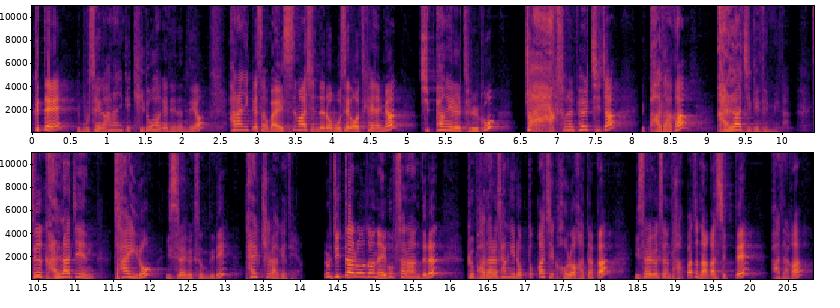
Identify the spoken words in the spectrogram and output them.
그때 모세가 하나님께 기도하게 되는데요. 하나님께서 말씀하신 대로 모세가 어떻게 하냐면 지팡이를 들고 쫙 손을 펼치자 이 바다가 갈라지게 됩니다. 그 갈라진 사이로 이스라엘 백성들이 탈출하게 돼요. 그리고 뒤따라오던 애굽 사람들은 그 바다를 상의로 똑같이 걸어가다가 이스라엘 백성은 다 빠져나갔을 때 바다가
